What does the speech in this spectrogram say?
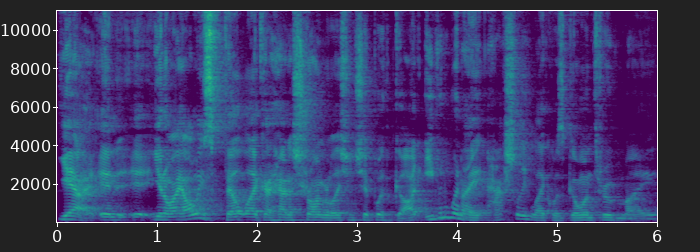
Yeah, and it, you know, I always felt like I had a strong relationship with God, even when I actually like was going through my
